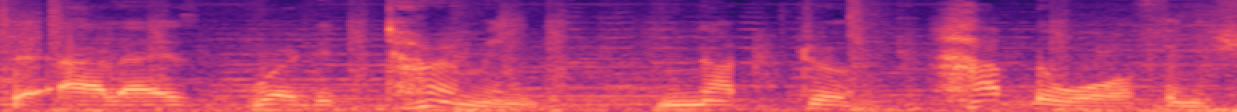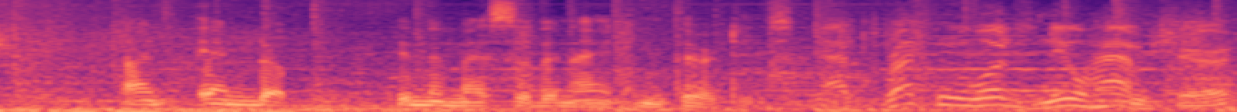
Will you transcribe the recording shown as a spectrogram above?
The Allies were determined not to have the war finish and end up in the mess of the 1930s. At Bretton Woods, New Hampshire,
